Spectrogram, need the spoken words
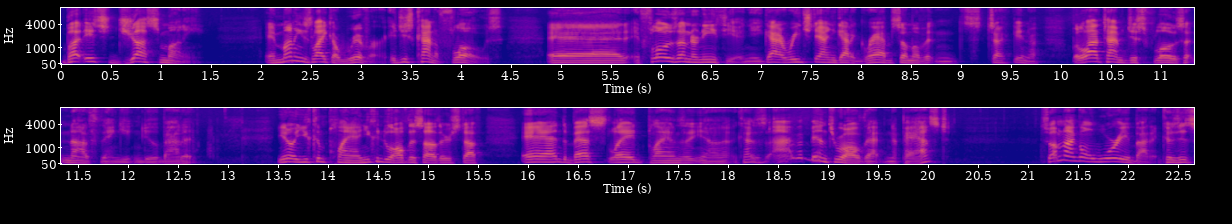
but it's just money. And money's like a river, it just kind of flows. And it flows underneath you, and you got to reach down, you got to grab some of it and stuck, you know. But a lot of times it just flows, not a thing you can do about it. You know, you can plan, you can do all this other stuff and the best laid plans, you know, because I've been through all that in the past. So I'm not going to worry about it because it's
